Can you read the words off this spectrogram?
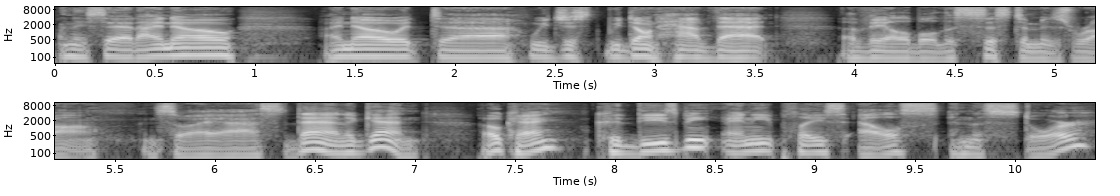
And they said, I know I know it. Uh, we just we don't have that available. The system is wrong. And so I asked then again. Okay, could these be any place else in the store?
